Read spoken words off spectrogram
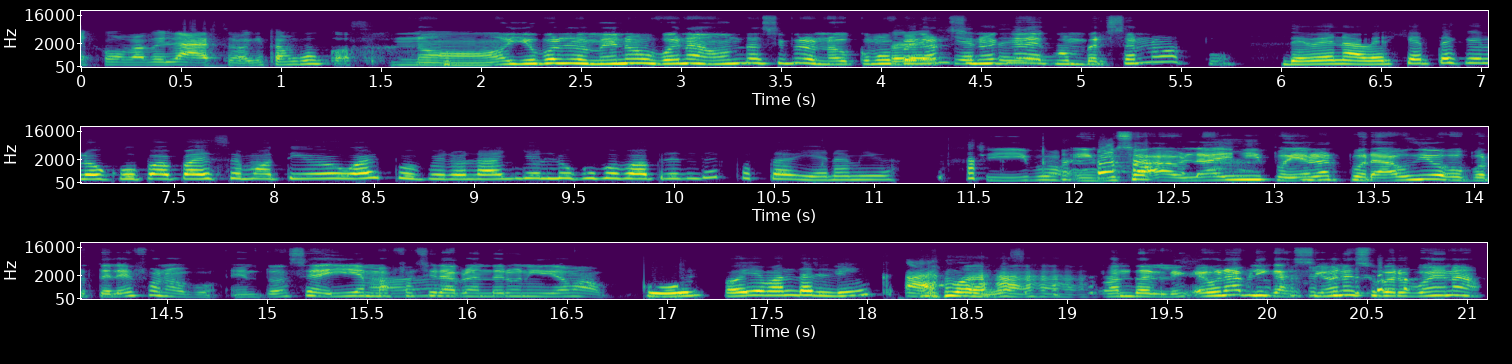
es como para pelarse, para que están con cosas. No, yo por lo menos buena onda, sí, pero no como Pero hay pelar, sino que de conversar nomás, po. Deben haber gente que lo ocupa para ese motivo igual, pues, pero la Ángel lo ocupa para aprender, pues está bien, amiga. Sí, po. Incluso habláis, podía hablar por audio o por teléfono, po. Entonces ahí es más fácil Ah. aprender un idioma. po. Cool. Oye, manda el link. Ah, Manda el link. Es una aplicación, es súper buena,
